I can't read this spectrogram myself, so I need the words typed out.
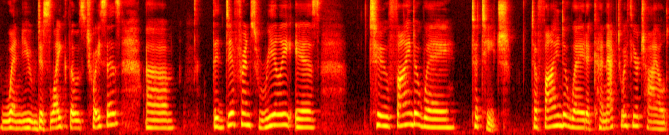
when you dislike those choices. Um, the difference really is to find a way to teach, to find a way to connect with your child,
